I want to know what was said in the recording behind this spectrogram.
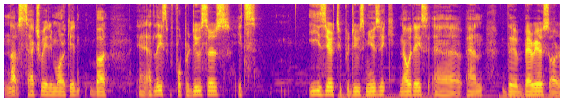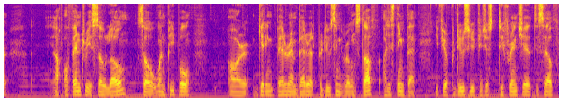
not a saturated market, but uh, at least for producers, it's easier to produce music nowadays, uh, and the barriers are of, of entry is so low. So when people are getting better and better at producing their own stuff, I just think that if you're a producer, you can just differentiate yourself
